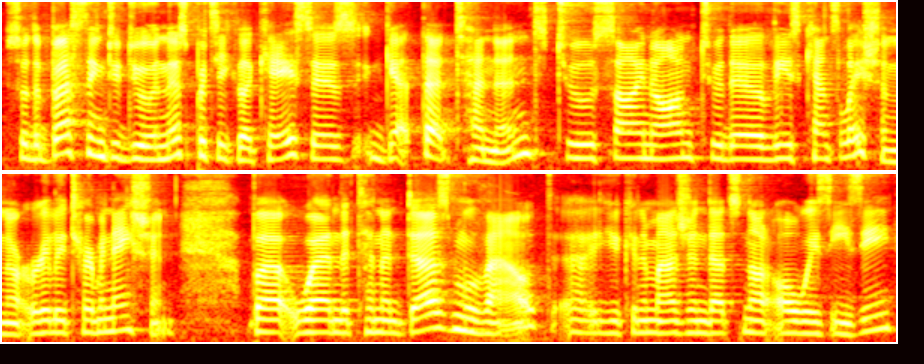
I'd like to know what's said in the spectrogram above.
So the best thing to do in this particular case is get that tenant to sign on to the lease cancellation or early termination. But when the tenant does move out, uh, you can imagine that's not always easy.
